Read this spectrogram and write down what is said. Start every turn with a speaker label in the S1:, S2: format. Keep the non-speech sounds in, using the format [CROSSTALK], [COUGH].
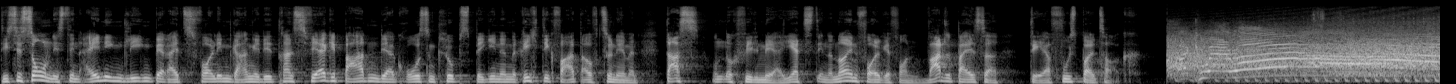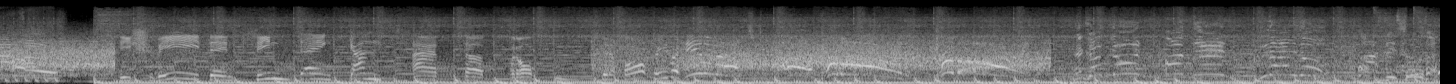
S1: Die Saison ist in einigen Ligen bereits voll im Gange. Die Transfergebaden der großen Clubs beginnen richtig Fahrt aufzunehmen. Das und noch viel mehr jetzt in der neuen Folge von Wadelbeißer, der Fußballtalk.
S2: Die Schweden sind ein ganz harter Brocken.
S3: Der Ball, Oh, du! Das ist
